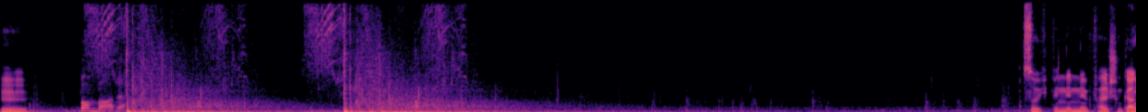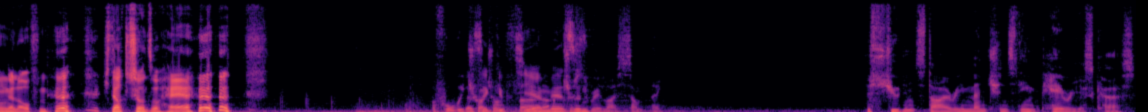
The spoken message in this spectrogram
Hm. Bombarder. Achso, ich bin in den falschen Gang gelaufen. ich dachte schon so, hä? Das ergibt hier mehr Sinn. The student's diary mentions the Imperius curse.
